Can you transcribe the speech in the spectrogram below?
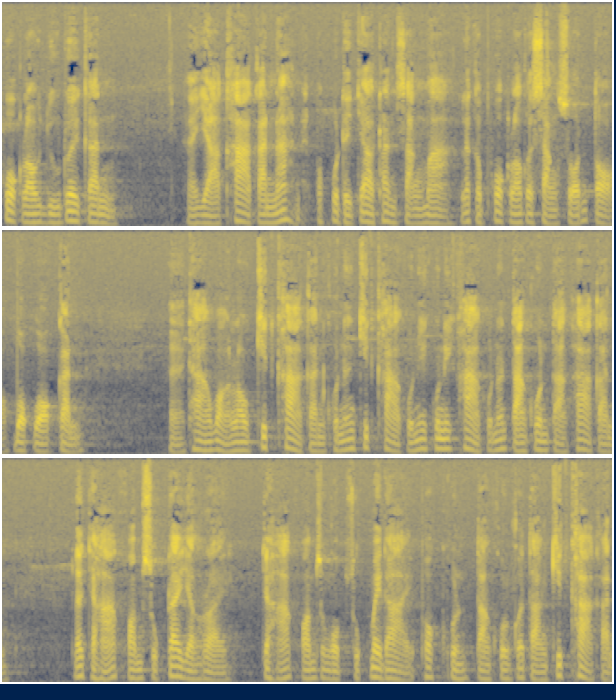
พวกเราอยู่ด้วยกัน อย่าฆ่ากันนะ พระพุทธเจ้าท่านสั่งมา แล้วก็พวกเราก็สั่งสอนต่อบอกบอกกันถ้าว่าเราคิดฆ่ากันคนนั้นคิดฆ่าคนนี้คนนี้ฆ่าคนนั้นต่างคนต่างฆ่ากัน แล้วจะหาความสุขได้อย่างไร จะหาความสงบสุขไม่ได้ เพราะคนต่างคนก็ต่างคิดฆ่ากัน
